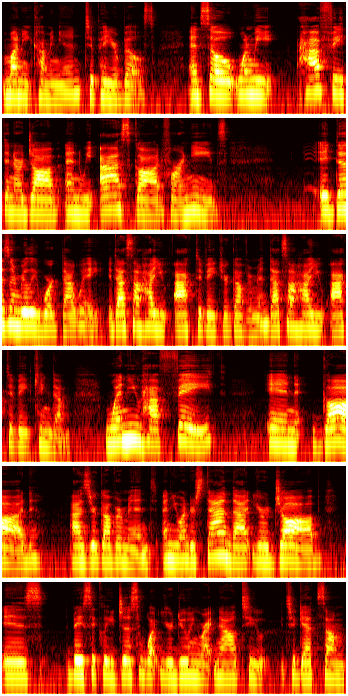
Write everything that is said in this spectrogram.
money coming in to pay your bills. And so when we have faith in our job and we ask God for our needs, it doesn't really work that way. That's not how you activate your government. That's not how you activate kingdom. When you have faith in God as your government and you understand that your job is basically just what you're doing right now to to get some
